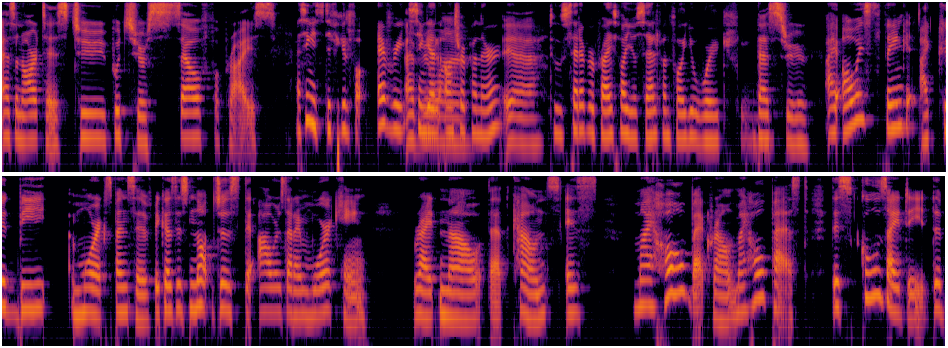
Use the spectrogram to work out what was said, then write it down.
as an artist to put yourself a price. I think it's difficult for every single entrepreneur Yeah, to set up a price for yourself and for your work. that's true. I always think I could be more expensive because it's not just the hours that I'm working right now that counts is my whole background, my whole past, the schools I did, the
